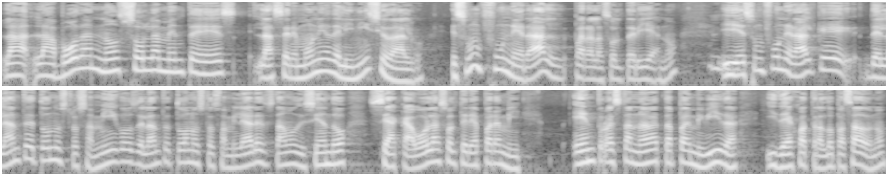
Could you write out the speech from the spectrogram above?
la, la boda no solamente es la ceremonia del inicio de algo, es un funeral para la soltería, ¿no? Y es un funeral que delante de todos nuestros amigos, delante de todos nuestros familiares, estamos diciendo, se acabó la soltería para mí, entro a esta nueva etapa de mi vida y dejo atrás lo pasado, ¿no?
